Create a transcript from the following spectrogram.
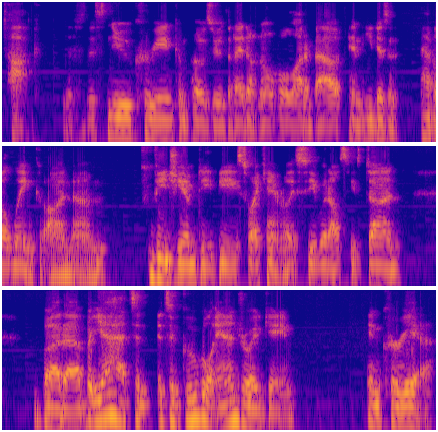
Tak, this, this new Korean composer that I don't know a whole lot about, and he doesn't have a link on um, VGMDB, so I can't really see what else he's done. But uh, but yeah, it's an it's a Google Android game in Korea,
